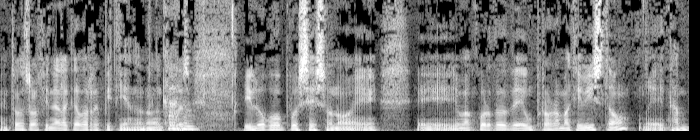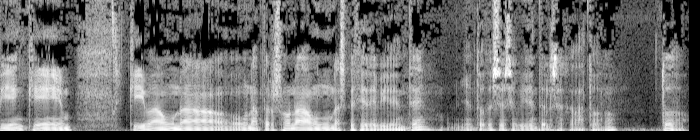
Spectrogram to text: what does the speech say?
Entonces al final acabas repitiendo, ¿no? Entonces, y luego pues eso, ¿no? Eh, eh, yo me acuerdo de un programa que he visto eh, también que, que iba una, una persona a una especie de vidente y entonces ese vidente le sacaba todo, todo.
